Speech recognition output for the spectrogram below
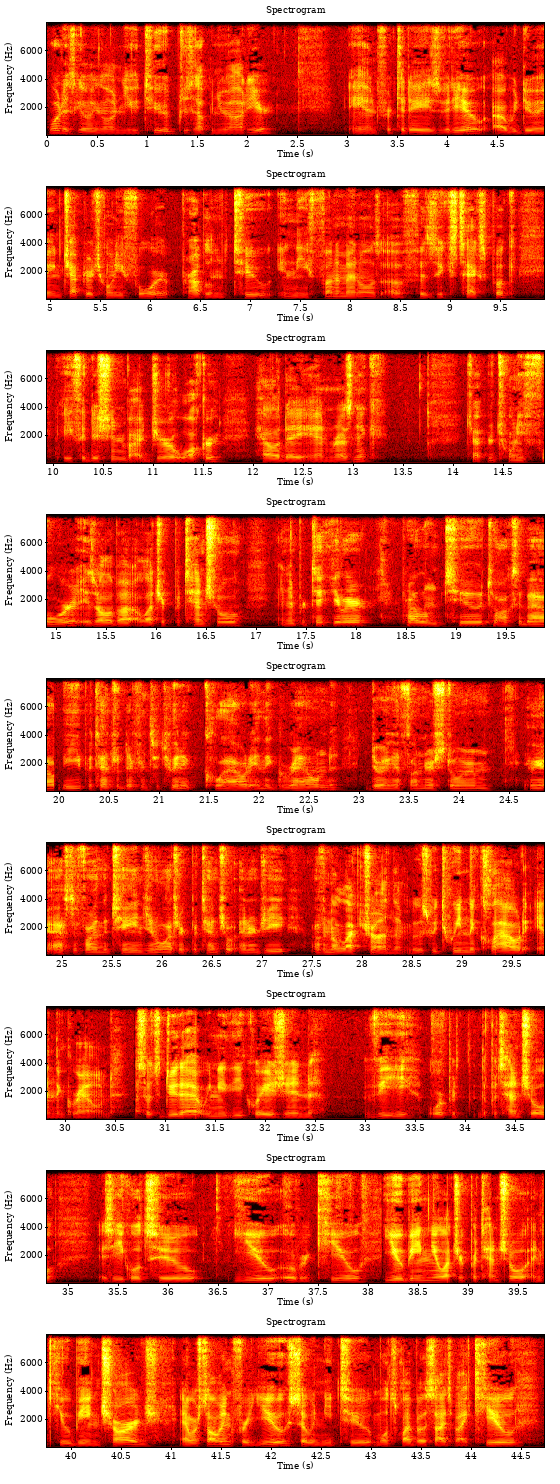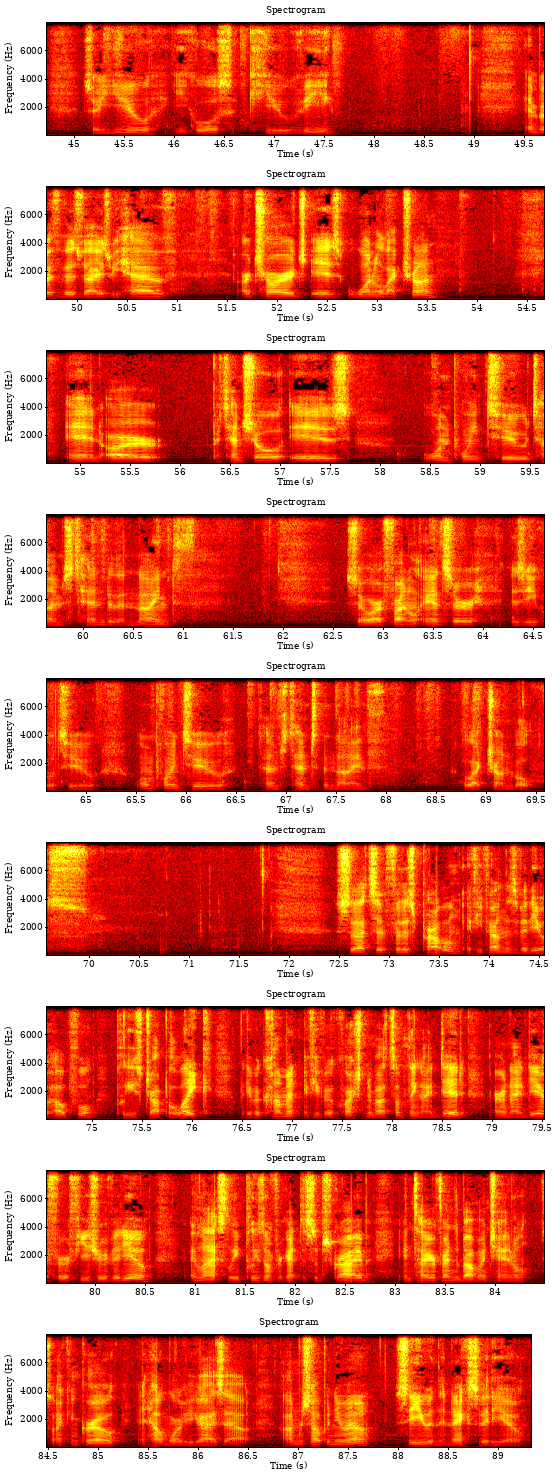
What is going on YouTube? Just helping you out here. And for today's video, I'll be doing Chapter 24, Problem 2 in the Fundamentals of Physics textbook, 8th edition by Jearl Walker, Halliday, and Resnick. Chapter 24 is all about electric potential, and in particular, Problem 2 talks about the potential difference between a cloud and the ground during a thunderstorm, and we are asked to find the change in electric potential energy of an electron that moves between the cloud and the ground. So to do that, we need the equation V, or the potential, is equal to U over Q, U being the electric potential and Q being charge. And we're solving for U, so we need to multiply both sides by Q. So U equals QV. And both of those values we have. Our charge is one electron, and our potential is 1.2 times 10 to the ninth. So our final answer is equal to 1.2 times 10 to the ninth electron volts. So that's it for this problem. If you found this video helpful, please drop a like, leave a comment if you have a question about something I did or an idea for a future video, and lastly, please don't forget to subscribe and tell your friends about my channel so I can grow and help more of you guys out. I'm just helping you out. See you in the next video.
